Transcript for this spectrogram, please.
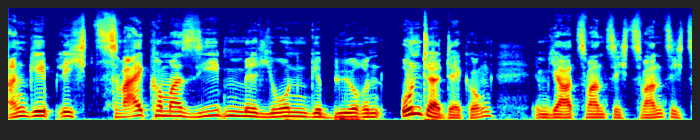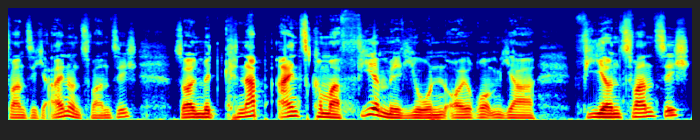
angeblich 2,7 Millionen Gebühren Unterdeckung im Jahr 2020, 2021 soll mit knapp 1,4 Millionen Euro im Jahr 24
